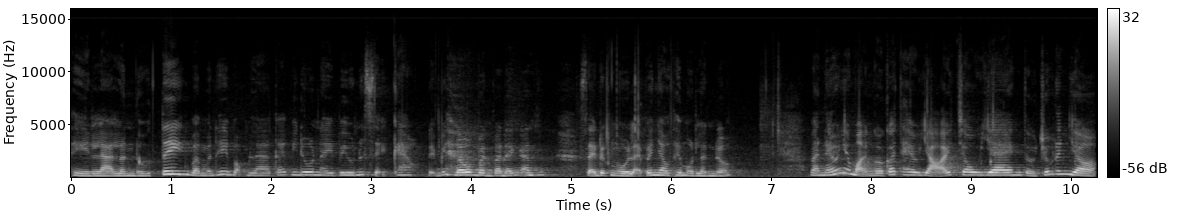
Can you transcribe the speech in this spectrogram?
thì là lần đầu tiên và mình hy vọng là cái video này view nó sẽ cao để biết đâu mình và Đăng Anh sẽ được ngồi lại với nhau thêm một lần nữa và nếu như mọi người có theo dõi Châu Giang từ trước đến giờ,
